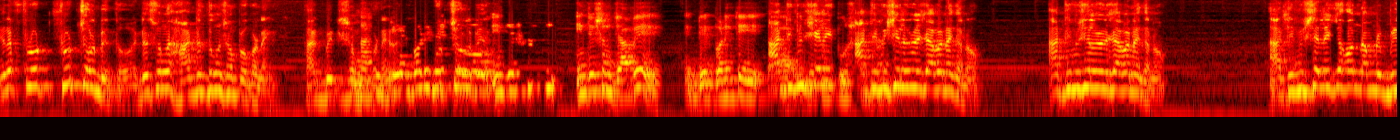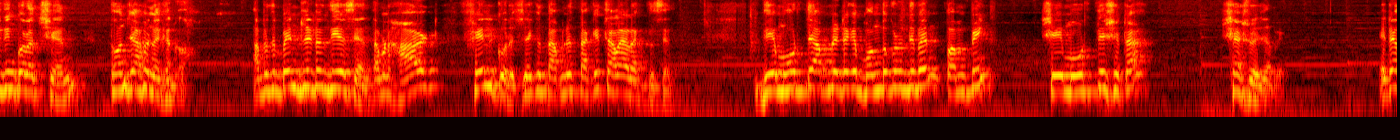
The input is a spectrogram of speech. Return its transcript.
এটা ফ্লুট ফ্লুট চলবে তো। এটার সঙ্গে হার্টের তো কোনো সম্পর্ক নাই। হার্ট বিটের সম্পর্ক নেই। ফ্লুট চলবে। ইনজেকশন যাবে ডেড বডিতে আর্টিফিশিয়ালি আর্টিফিশিয়াল হলে যাবে না কেন? আর্টিফিশিয়াল হলে যাবে না কেন? আর্টিফিশিয়ালি যখন আপনি ব্রিদিং করাচ্ছেন, তখন যাবে না কেন? আপনি তো ভেন্টিলেটর দিয়েছেন, তার মানে হার্ট ফেল করেছে, কিন্তু আপনি তাকে চালায় রাখতেছেন। দিয়ে মুহূর্তে আপনি এটাকে বন্ধ করে দিবেন পাম্পিং সেই মুহূর্তে সেটা শেষ হয়ে যাবে। এটা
